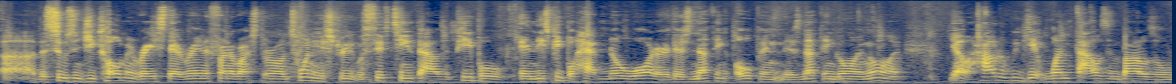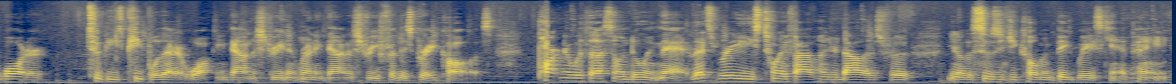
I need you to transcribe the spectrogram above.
uh, the Susan G. Komen race that ran in front of our store on 20th Street with 15,000 people, and these people have no water. There's nothing open. There's nothing going on. Yo, how do we get 1,000 bottles of water to these people that are walking down the street and running down the street for this great cause? Partner with us on doing that. Let's raise $2,500 for you know, the Susan G. Komen Big Wigs campaign.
